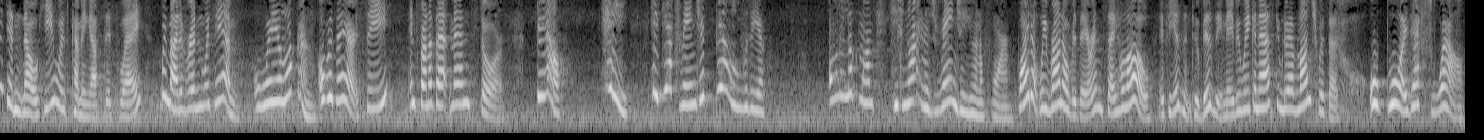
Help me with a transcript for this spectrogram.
I didn't know he was coming up this way. We might have ridden with him. Where you looking? Over there, see? In front of that men's store. Bill. Hey, hey, that's Ranger Bill over there. Only look, Mom, he's not in his ranger uniform. Why don't we run over there and say hello? If he isn't too busy, maybe we can ask him to have lunch with us. Oh, boy, that's swell.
